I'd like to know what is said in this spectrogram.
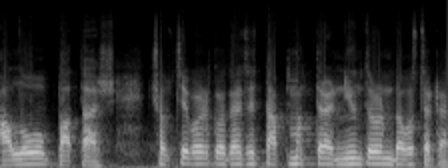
আলো, বাতাস, সবচেয়ে বড় কথা হচ্ছে তাপমাত্রা নিয়ন্ত্রণ ব্যবস্থাটা।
